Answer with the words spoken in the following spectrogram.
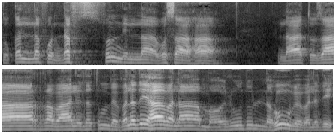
تکلف نفس الا وسعها لا تزار والدتم بولدها ولا مولود له بولده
